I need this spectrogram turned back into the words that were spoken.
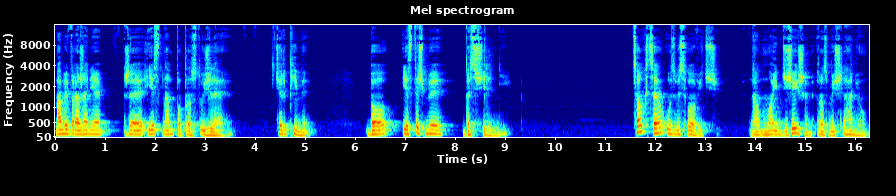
mamy wrażenie, że jest nam po prostu źle. Cierpimy, bo jesteśmy bezsilni. Co chcę uzmysłowić na moim dzisiejszym rozmyślaniu?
